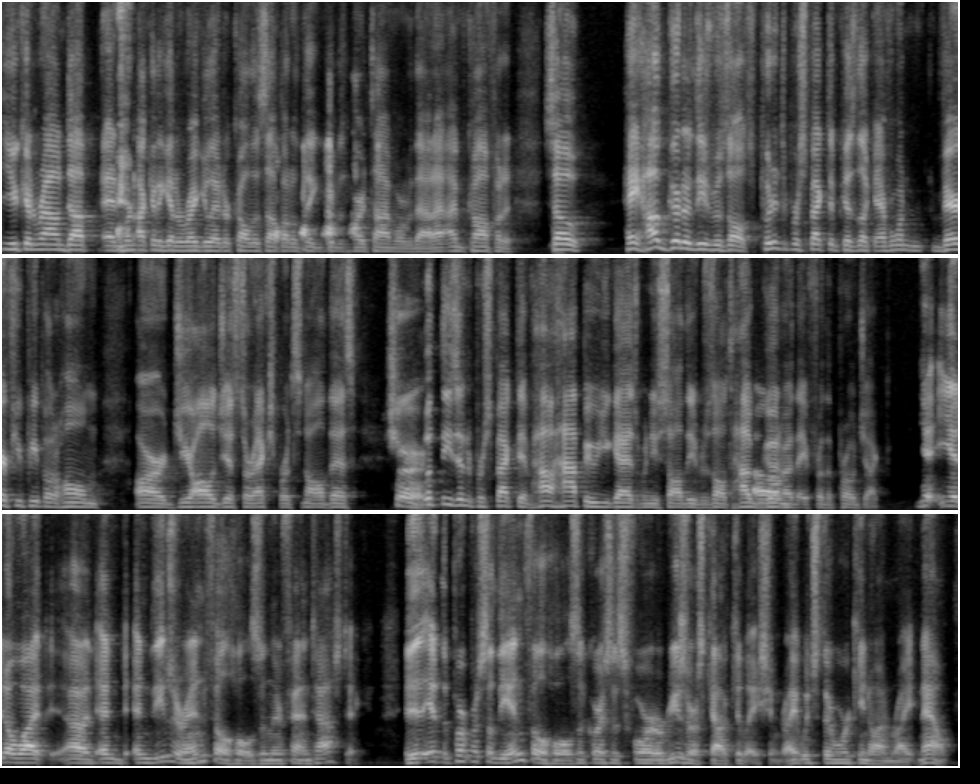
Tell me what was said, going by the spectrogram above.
you can round up, and we're not going to get a regulator call this up. I don't think give us a hard time over that. I, I'm confident. So, hey, how good are these results? Put it into perspective because look, everyone, very few people at home are geologists or experts in all this. Sure. Put these into perspective. How happy were you guys when you saw these results? How good um, are they for the project? Yeah, you know what, uh, and and these are infill holes, and they're fantastic. It, it, the purpose of the infill holes, of course, is for a resource calculation, right? Which they're working on right now.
